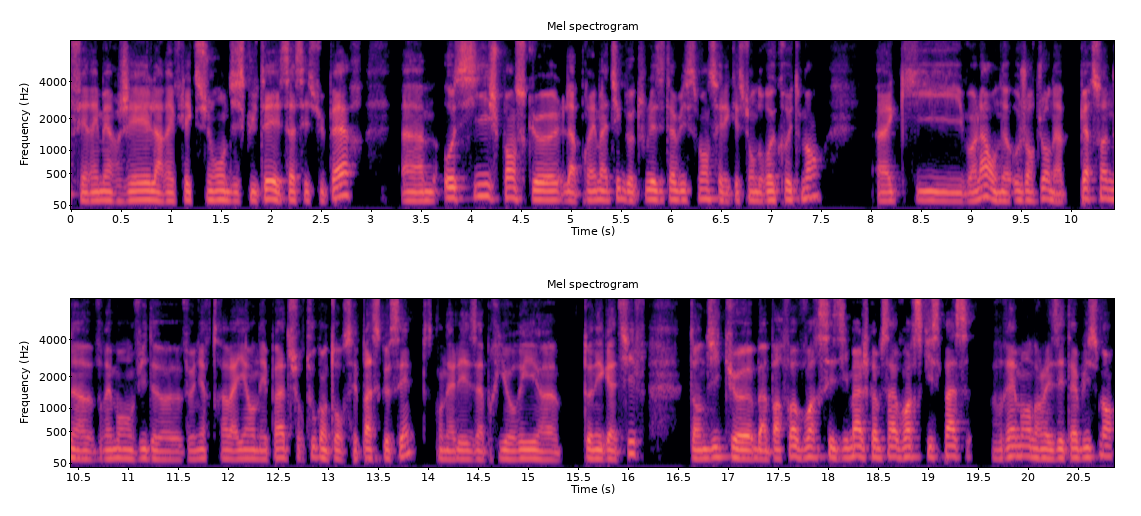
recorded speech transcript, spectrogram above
faire émerger la réflexion, discuter, et ça, c'est super. Aussi, je pense que la problématique de tous les établissements, c'est les questions de recrutement. Euh, qui, voilà, on a, aujourd'hui, on a personne n'a vraiment envie de venir travailler en EHPAD, surtout quand on ne sait pas ce que c'est, parce qu'on a les a priori euh, plutôt négatifs. Tandis que bah, parfois, voir ces images comme ça, voir ce qui se passe vraiment dans les établissements,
